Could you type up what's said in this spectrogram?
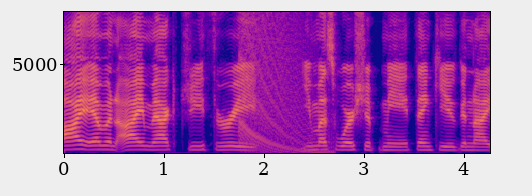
I am an iMac G3. You must worship me. Thank you. Good night.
